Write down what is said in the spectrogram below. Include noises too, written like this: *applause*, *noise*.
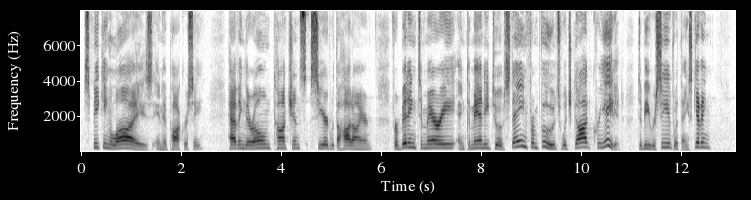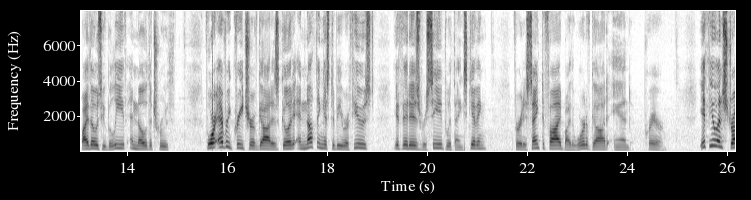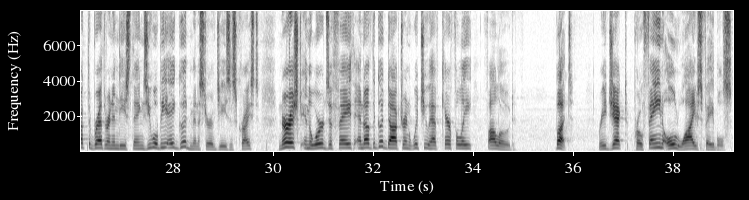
speaking lies in hypocrisy, having their own conscience seared with a hot iron, forbidding to marry, and commanding to abstain from foods which God created to be received with thanksgiving by those who believe and know the truth. For every creature of God is good, and nothing is to be refused if it is received with thanksgiving for it is sanctified by the word of God and prayer. If you instruct the brethren in these things, you will be a good minister of Jesus Christ, nourished in the words of faith and of the good doctrine which you have carefully followed. But reject profane old wives' fables,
